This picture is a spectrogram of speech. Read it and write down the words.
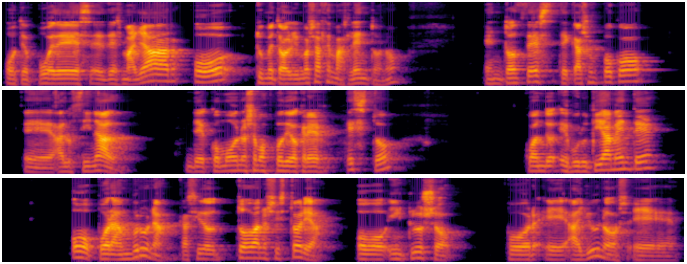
o te puedes eh, desmayar, o tu metabolismo se hace más lento, ¿no? Entonces te quedas un poco eh, alucinado de cómo nos hemos podido creer esto cuando evolutivamente o por hambruna, que ha sido toda nuestra historia, o incluso por eh, ayunos eh,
